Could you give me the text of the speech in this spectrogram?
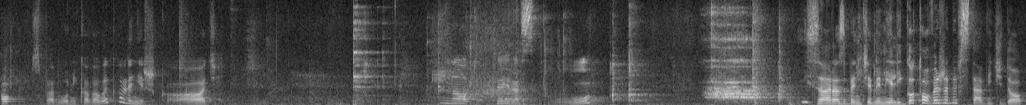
O, spadło mi kawałek, ale nie szkodzi. No to teraz tu. I zaraz będziemy mieli gotowe, żeby wstawić do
